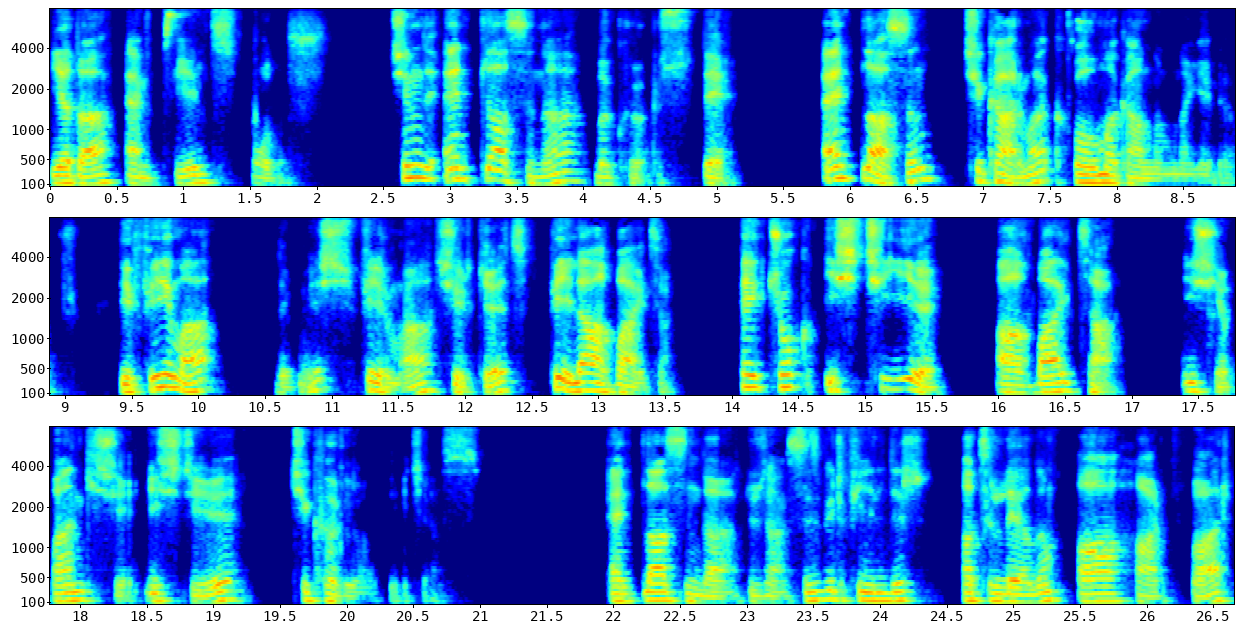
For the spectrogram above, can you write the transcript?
Ya da empfiehlt olur. Şimdi entlasına bakıyoruz. D. Entlassen çıkarmak, kovmak anlamına geliyor. Die Firma demiş. Firma, şirket. Viele Arbeiter. Pek çok işçiyi, Arbeiter, iş yapan kişi, işçiyi çıkarıyor diyeceğiz. Entlassen da düzensiz bir fiildir. Hatırlayalım A harf var.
